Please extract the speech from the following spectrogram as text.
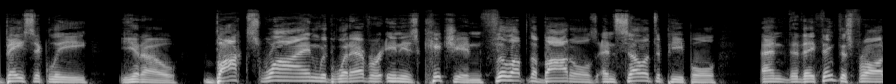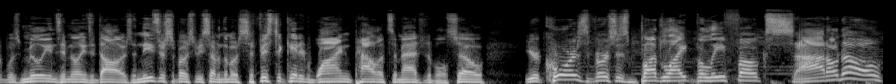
basically, you know, box wine with whatever in his kitchen, fill up the bottles and sell it to people. And they think this fraud was millions and millions of dollars. And these are supposed to be some of the most sophisticated wine palates imaginable. So your Coors versus Bud Light belief, folks? I don't know.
